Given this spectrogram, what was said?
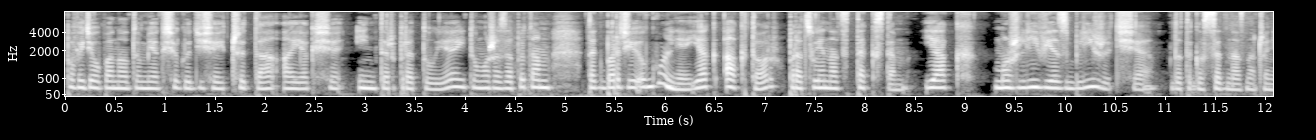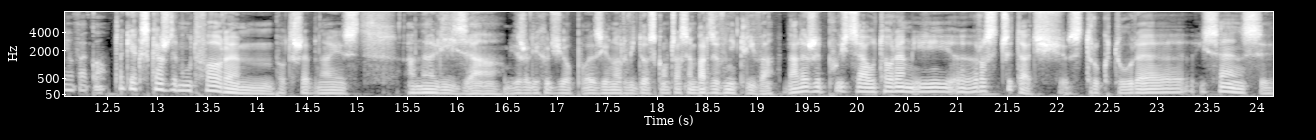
Powiedział Pan o tym, jak się go dzisiaj czyta, a jak się interpretuje, i tu może zapytam tak bardziej ogólnie, jak aktor pracuje nad tekstem, jak możliwie zbliżyć się do tego sedna znaczeniowego? Tak jak z każdym utworem, potrzebna jest analiza. Jeżeli chodzi o poezję norwidowską, czasem bardzo wnikliwa. Należy pójść za autorem i e, rozczytać strukturę i sensy.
